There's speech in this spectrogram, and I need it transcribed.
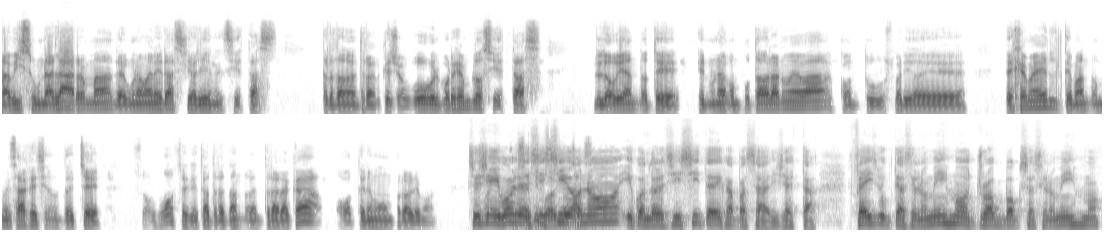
aviso, una alarma, de alguna manera, si alguien, si estás tratando de entrar. Que yo, Google, por ejemplo, si estás logueándote en una computadora nueva con tu usuario de, de Gmail, te manda un mensaje diciéndote, che, ¿sos vos el que está tratando de entrar acá o tenemos un problemón? Sí, sí, y vos le decís sí o no, y cuando le decís sí te deja pasar y ya está. Facebook te hace lo mismo, Dropbox hace lo mismo,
